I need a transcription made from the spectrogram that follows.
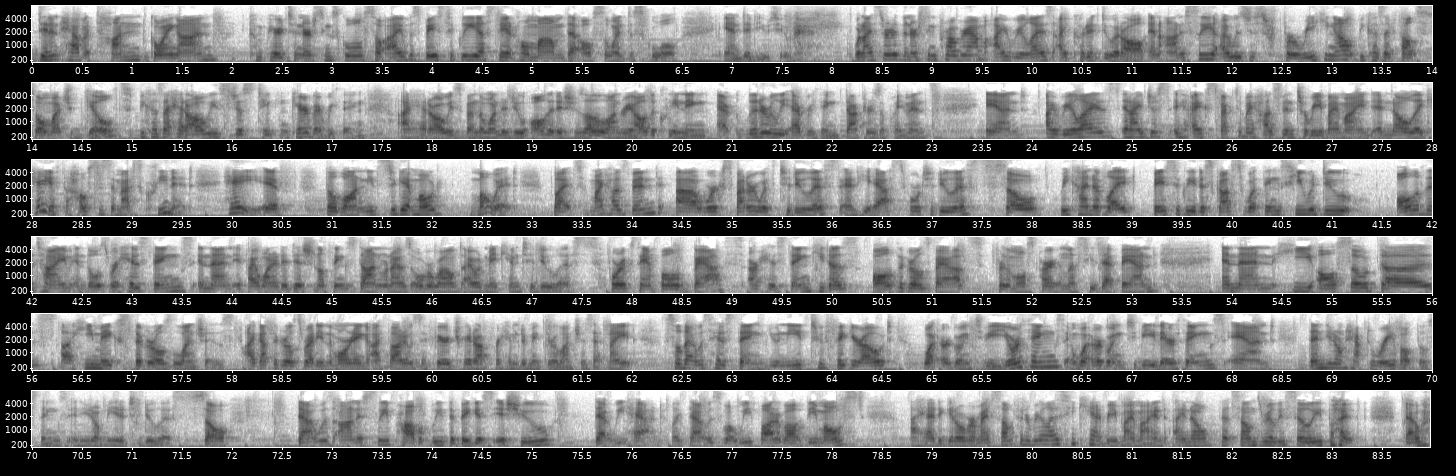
didn't have a ton going on compared to nursing school, so I was basically a stay-at-home mom that also went to school and did YouTube. When I started the nursing program, I realized I couldn't do it all. And honestly, I was just freaking out because I felt so much guilt because I had always just taken care of everything. I had always been the one to do all the dishes, all the laundry, all the cleaning, literally everything, doctor's appointments. And I realized, and I just, I expected my husband to read my mind and know like, hey, if the house is a mess, clean it. Hey, if the lawn needs to get mowed, mow it. But my husband uh, works better with to-do lists and he asks for to-do lists. So we kind of like basically discussed what things he would do all of the time and those were his things and then if I wanted additional things done when I was overwhelmed I would make him to-do lists. For example, baths are his thing. He does all of the girls' baths for the most part unless he's at band. And then he also does, uh, he makes the girls lunches. I got the girls ready in the morning. I thought it was a fair trade-off for him to make their lunches at night. So that was his thing. You need to figure out what are going to be your things and what are going to be their things. And then you don't have to worry about those things and you don't need a to-do list. So that was honestly probably the biggest issue that we had. Like that was what we thought about the most. I had to get over myself and realize he can't read my mind. I know that sounds really silly, but that was,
